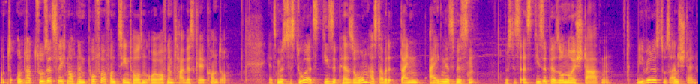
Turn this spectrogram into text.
und, und hat zusätzlich noch einen Puffer von 10.000 Euro auf einem Tagesgeldkonto. Jetzt müsstest du als diese Person, hast aber dein eigenes Wissen, müsstest als diese Person neu starten. Wie würdest du es anstellen?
